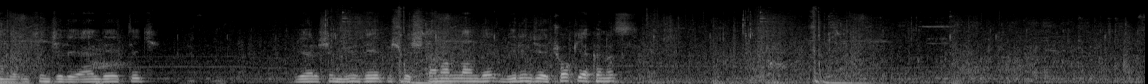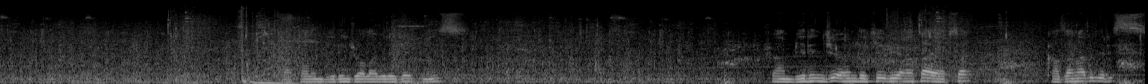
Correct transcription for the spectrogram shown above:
Anda ikinciliği elde ettik. Yarışın %75'i tamamlandı. Birinciye çok yakınız. Bakalım birinci olabilecek miyiz? Şu an birinci öndeki bir hata yapsa kazanabiliriz.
